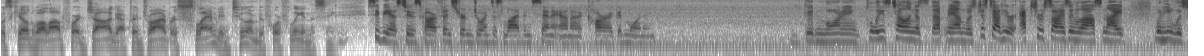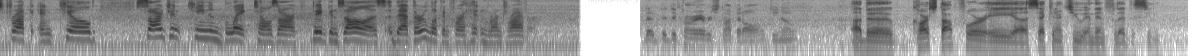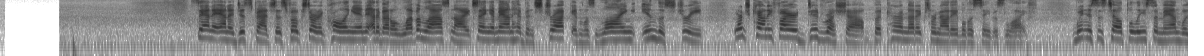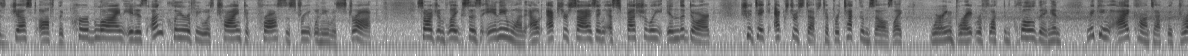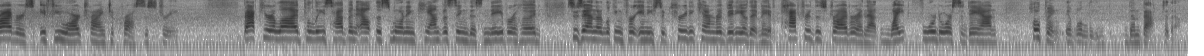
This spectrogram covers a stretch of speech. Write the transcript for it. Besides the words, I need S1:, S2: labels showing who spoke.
S1: was killed while out for a jog after a driver slammed into him before fleeing the scene.
S2: CBS 2's Kara Finnstrom joins us live in Santa Ana. Kara, good morning.
S3: Good morning. Police telling us that man was just out here exercising last night when he was struck and killed. Sergeant Keenan Blake tells our Dave Gonzalez that they're looking for a hit and run driver.
S4: Did the car ever stop at all? Do you know?
S5: Uh, the car stopped for a uh, second or two and then fled the scene.
S3: Santa Ana Dispatch says folks started calling in at about 11 last night saying a man had been struck and was lying in the street. Orange County Fire did rush out, but paramedics were not able to save his life. Witnesses tell police a man was just off the curb line. It is unclear if he was trying to cross the street when he was struck. Sergeant Blake says anyone out exercising, especially in the dark, should take extra steps to protect themselves, like wearing bright reflective clothing and making eye contact with drivers if you are trying to cross the street. Back here live, police have been out this morning canvassing this neighborhood. Suzanne, they're looking for any security camera video that may have captured this driver in that white four door sedan hoping it will lead them back to them.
